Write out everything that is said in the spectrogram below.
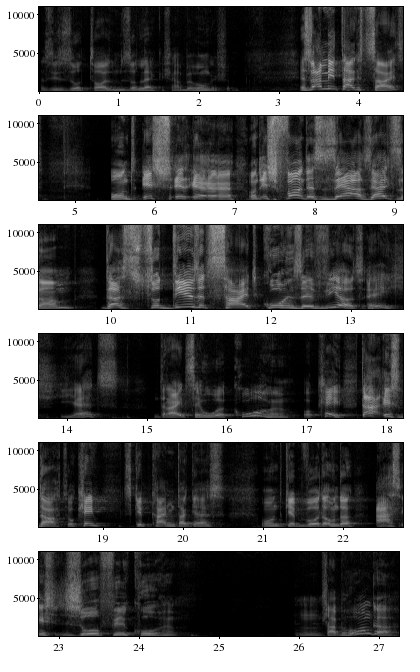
das ist so toll und so lecker, ich habe Hunger schon. Es war Mittagszeit und ich, äh, äh, und ich fand es sehr seltsam, dass zu dieser Zeit Kuchen serviert. Ey, jetzt? 13 Uhr Kuchen. Okay, da ist das, okay? Es gibt kein Mittagessen und gibt wurde und es ist so viel Kuchen. Hm, ich habe Hunger.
